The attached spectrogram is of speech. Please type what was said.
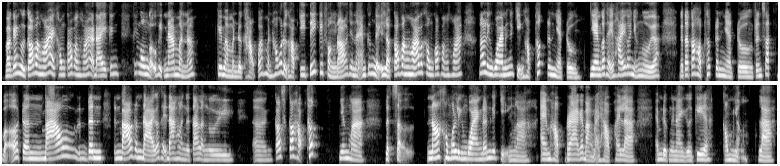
Và cái người có văn hóa hay không có văn hóa ở đây cái cái ngôn ngữ Việt Nam mình á khi mà mình được học á mình không có được học chi tiết cái phần đó cho nên em cứ nghĩ là có văn hóa với không có văn hóa nó liên quan đến cái chuyện học thức trên nhà trường. Như em có thể thấy có những người á người ta có học thức trên nhà trường trên sách vở trên báo trên trên báo trên đài có thể đăng là người ta là người uh, có có học thức. Nhưng mà lịch sử nó không có liên quan đến cái chuyện là em học ra cái bằng đại học hay là em được người này người kia công nhận là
